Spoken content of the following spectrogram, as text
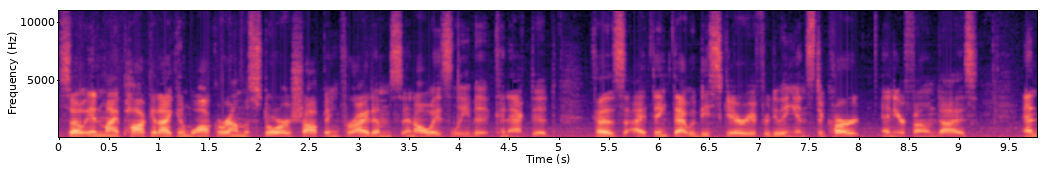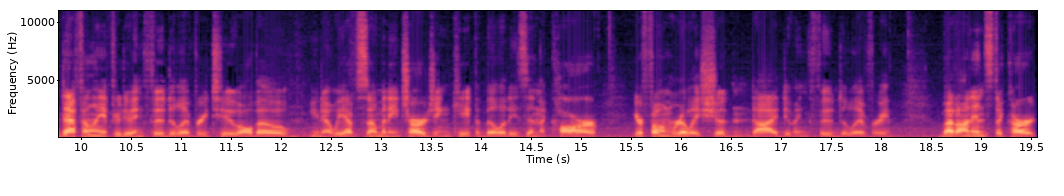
So in my pocket, I can walk around the store shopping for items and always leave it connected because I think that would be scary if you're doing Instacart and your phone dies. And definitely if you're doing food delivery too, although, you know, we have so many charging capabilities in the car, your phone really shouldn't die doing food delivery. But on Instacart,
